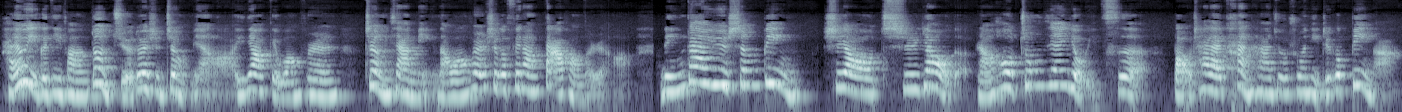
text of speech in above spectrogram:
还有一个地方，这绝对是正面了，一定要给王夫人正一下名的。王夫人是个非常大方的人啊。林黛玉生病。是要吃药的，然后中间有一次，宝钗来看她，就说：“你这个病啊，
